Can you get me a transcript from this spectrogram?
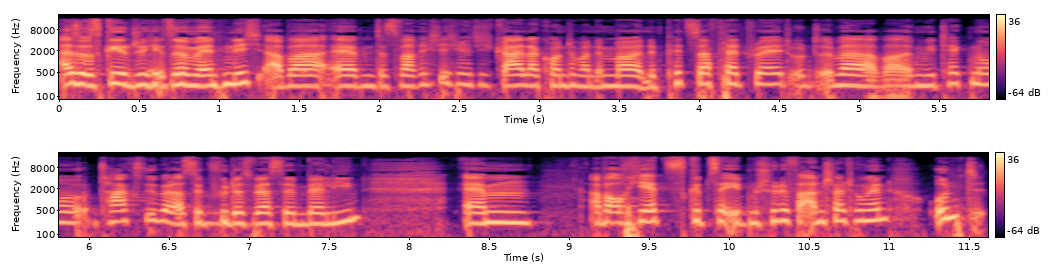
Also das geht natürlich jetzt im Moment nicht, aber ähm, das war richtig, richtig geil. Da konnte man immer eine Pizza-Flatrate und immer war irgendwie Techno tagsüber. Das Gefühl, das wär's in Berlin. Ähm, aber auch jetzt gibt's ja eben schöne Veranstaltungen und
